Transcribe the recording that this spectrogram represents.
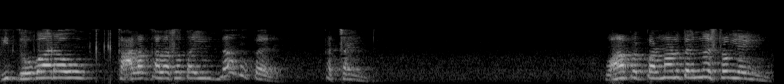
फिर दोबारा वो काला काला सा था ईंट ना वो पहले, कच्चा ईंट। वहाँ पर परमाणु तो नष्ट हो गया ईंट।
